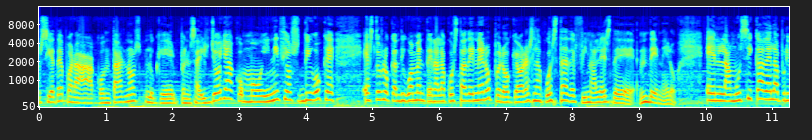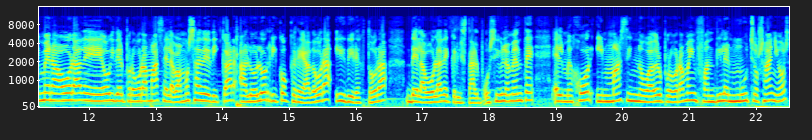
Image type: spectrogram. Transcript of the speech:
07 para contarnos lo que pensáis. Yo ya como inicios digo que esto es lo que antiguamente era la cuesta de enero, pero que ahora es la cuesta de finales de, enero. En la música de la primera hora de hoy del programa se la vamos a dedicar a Lolo Rico, creadora y directora de La Bola de Cristal, posiblemente el mejor y más innovador programa infantil en muchos años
